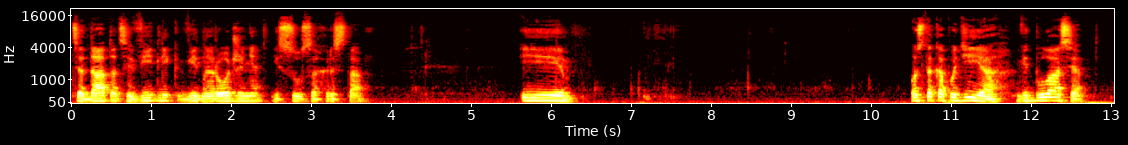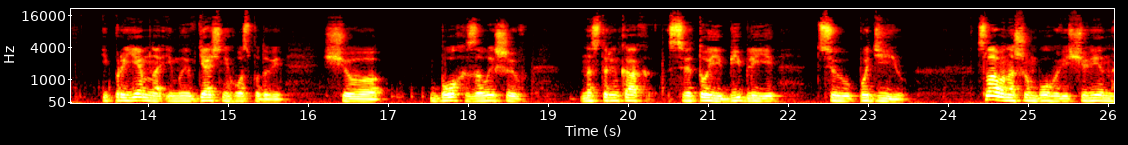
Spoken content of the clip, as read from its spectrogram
ця дата це відлік від народження Ісуса Христа. І ось така подія відбулася і приємна, і ми вдячні Господові, що Бог залишив на сторінках Святої Біблії цю подію. Слава нашому Богові, що Він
